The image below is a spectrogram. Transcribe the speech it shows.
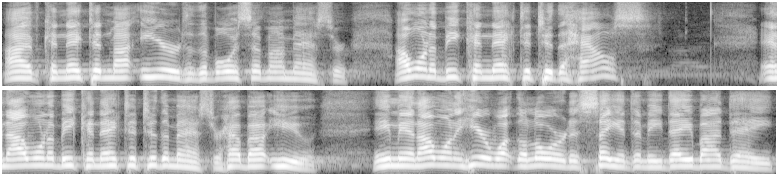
I have connected my ear to the voice of my master. I want to be connected to the house and I want to be connected to the master. How about you? Amen. I want to hear what the Lord is saying to me day by day.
